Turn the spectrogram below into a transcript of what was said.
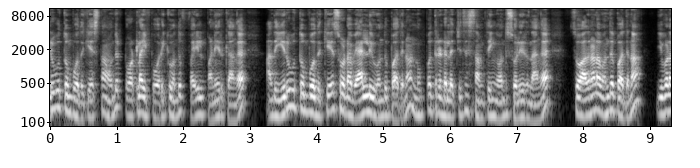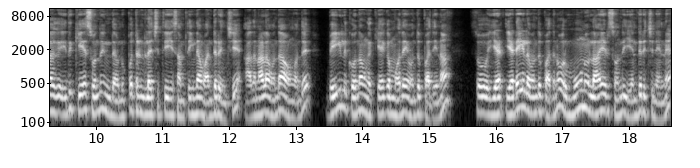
இருபத்தொம்போது கேஸ் தான் வந்து டோட்டலாக இப்போ வரைக்கும் வந்து ஃபைல் பண்ணியிருக்காங்க. அந்த இருபத்தொம்போது கேஸோட வேல்யூ வந்து பார்த்தீங்கன்னா முப்பத்தி ரெண்டு சம்திங் வந்து சொல்லியிருந்தாங்க. ஸோ அதனால் வந்து பார்த்தீங்கன்னா இவ்வளோ இது கேஸ் வந்து இந்த முப்பத்தி ரெண்டு லட்சத்தி சம்திங் தான் வந்துருந்துச்சு. அதனால் வந்து அவங்க வந்து பெயிலுக்கு வந்து அவங்க கேட்கும் போதே வந்து பார்த்தீங்கன்னா ஸோ இடையில வந்து பார்த்தீங்கன்னா ஒரு மூணு லாயர்ஸ் வந்து எந்திரிச்சு நின்று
